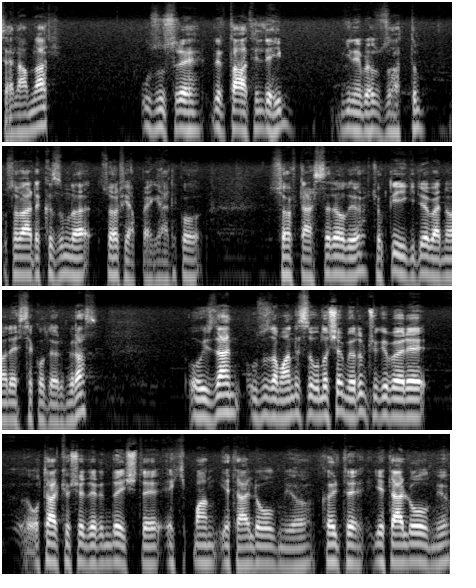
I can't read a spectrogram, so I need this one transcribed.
Selamlar. Uzun süredir tatildeyim. Yine biraz uzattım. Bu sefer de kızımla surf yapmaya geldik. O surf dersleri oluyor. Çok da iyi gidiyor. Ben de ona destek oluyorum biraz. O yüzden uzun zamandır size ulaşamıyordum. Çünkü böyle e, otel köşelerinde işte ekipman yeterli olmuyor. Kalite yeterli olmuyor.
